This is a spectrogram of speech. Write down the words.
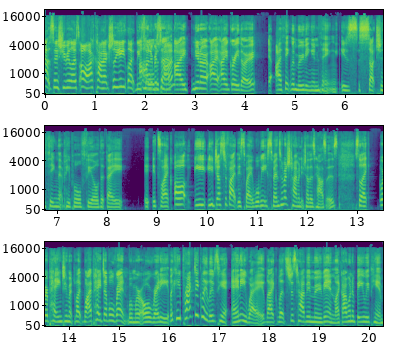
out, so you realize, oh, I can't actually eat like this all hundred the time. I, you know, I, I agree though. I think the moving in thing is such a thing that people feel that they. It's like, oh, you, you justify it this way. Well, we spend so much time in each other's houses, so like we're paying too much. Like, why pay double rent when we're already like he practically lives here anyway? Like, let's just have him move in. Like, I want to be with him,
